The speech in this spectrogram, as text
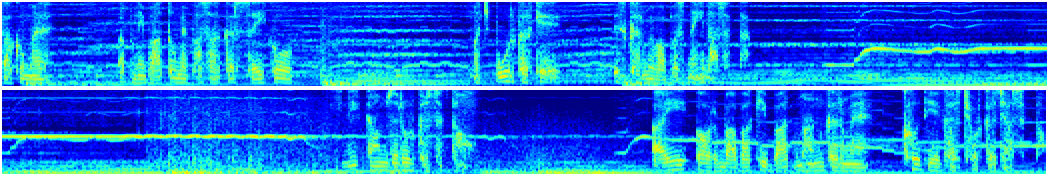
काकू मैं अपनी बातों में फंसाकर सही को मजबूर करके इस घर में वापस नहीं ला सकता। एक काम ज़रूर कर सकता हूँ। आई और बाबा की बात मानकर मैं खुद ये घर छोड़कर जा सकता हूँ।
